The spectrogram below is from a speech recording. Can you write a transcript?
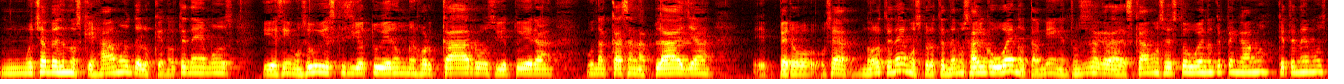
Muchas veces nos quejamos de lo que no tenemos y decimos, uy, es que si yo tuviera un mejor carro, si yo tuviera una casa en la playa, eh, pero, o sea, no lo tenemos, pero tenemos algo bueno también. Entonces agradezcamos esto bueno que tengamos, que tenemos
